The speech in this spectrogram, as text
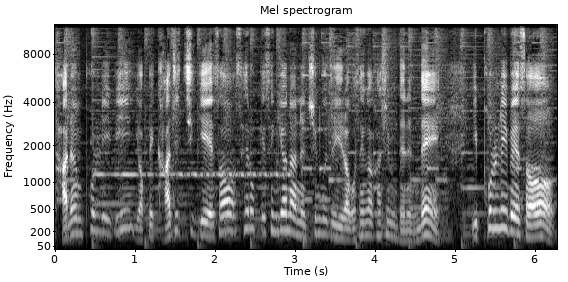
다른 폴립이 옆에 가지치기에서 새롭게 생겨나는 친구들이라고 생각하시면 되는데 이 폴립에서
